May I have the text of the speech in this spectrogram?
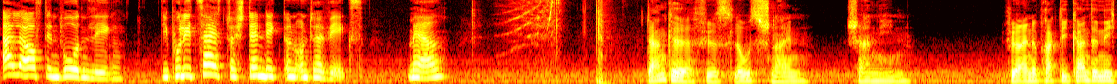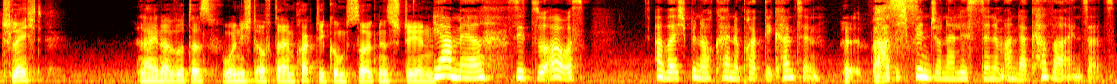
Alle auf den Boden legen. Die Polizei ist verständigt und unterwegs. Mel? Danke fürs Losschneiden, Janine. Für eine Praktikantin nicht schlecht. Leider wird das wohl nicht auf deinem Praktikumszeugnis stehen. Ja, Mel, sieht so aus. Aber ich bin auch keine Praktikantin. Äh, was? Ich bin Journalistin im Undercover-Einsatz.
